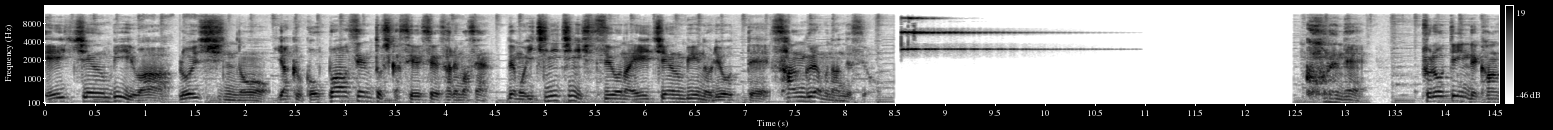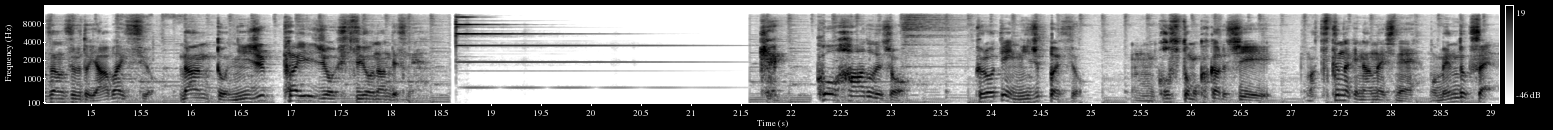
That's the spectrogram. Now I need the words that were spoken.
HMB はロイシンの約5%しか生成されません。でも1日に必要な HMB の量って 3g なんですよ。これねプロテインで換算するとやばいっすよ。なんと20杯以上必要なんですね。結構ハードでしょ。プロテイン20杯っすよ、うん、コストもかかるし、まあ、作んなきゃなんないしね。もうめんどくさい。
